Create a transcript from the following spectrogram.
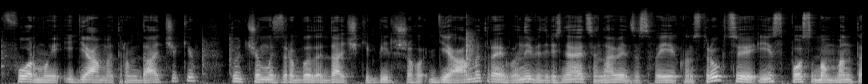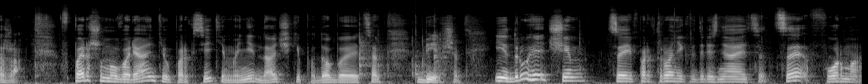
формою і діаметром датчиків. Тут чомусь зробили датчики більшого діаметра, і вони відрізняються навіть за своєю конструкцією і способом монтажа. В першому варіанті у Park City мені датчики подобаються більше. І друге, чим цей парктронік відрізняється, це форма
